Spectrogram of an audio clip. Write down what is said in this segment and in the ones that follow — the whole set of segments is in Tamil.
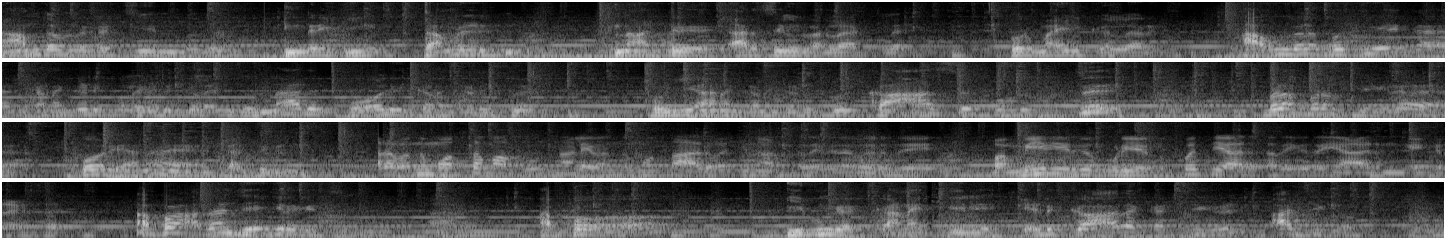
நாம் தமிழர் கட்சி என்பது இன்றைக்கு தமிழ் நாட்டு அரசியல் வரலாற்றில் ஒரு மைல்கல்லாக இருக்கு. அவங்கள பற்றியே க கணக்கெடுப்பில் எடுக்கலைன்னு சொன்னால் அது போலி கணக்கெடுப்பு பொய்யான கணக்கெடுப்பு காசு கொடுத்து விளம்பரம் செய்கிற போலியான கருத்துக்கள். அதை வந்து மொத்தமாக கூட்டினாலே வந்து மொத்தம் அறுபத்தி நாலு சதவீதம் வருது. இப்போ மீதி இருக்கக்கூடிய முப்பத்தி ஆறு சதவீதம் யாருன்னு கேட்குறாங்க சார். அப்போ அதான் ஜெயிக்கிற கட்சி. அப்போ இவங்க கணக்கில் எடுக்காத கட்சிகள் ஆட்சிக்கு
